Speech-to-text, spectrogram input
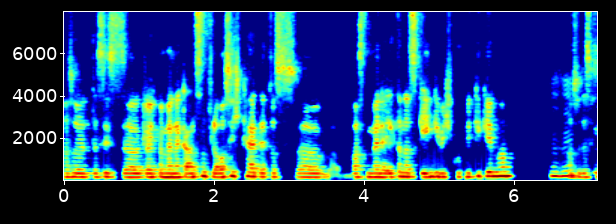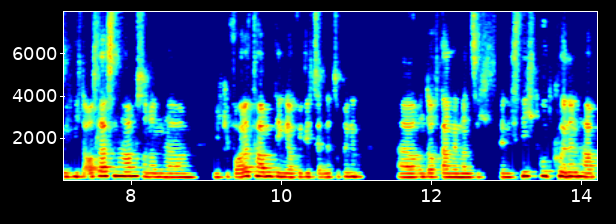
Also das ist, äh, glaube ich, bei meiner ganzen Flausigkeit etwas, äh, was meine Eltern als Gegengewicht gut mitgegeben haben. Mhm. Also dass sie mich nicht auslassen haben, sondern ähm, mich gefordert haben, Dinge auch wirklich zu Ende zu bringen. Äh, und auch dann, wenn man sich, wenn ich es nicht gut können habe,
